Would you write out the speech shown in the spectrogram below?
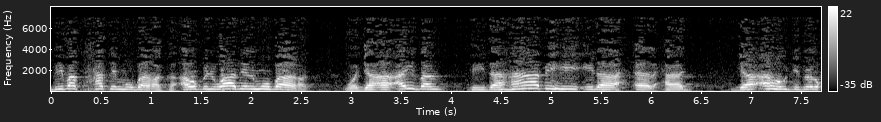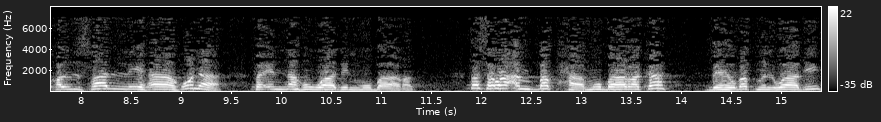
ببطحة مباركة أو بالوادي المبارك. وجاء أيضا في ذهابه إلى الحاج. جاءه جبريل قال صلها هنا فإنه واد مبارك. فسواء بطحة مباركة به بطن الوادي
